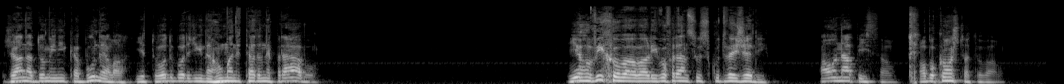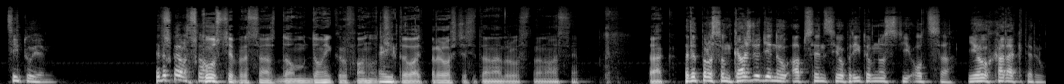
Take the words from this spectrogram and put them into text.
Žána Dominika Bunela, je to odborník na humanitárne právo. Jeho vychovávali vo Francúzsku dve ženy. A on napísal, alebo konštatoval, citujem, som... Skúste prosím vás do, do mikrofónu Hej. citovať, preložte si to na druhú stranu asi. Tak. Trpel som každodennou absenciou prítomnosti otca, jeho charakteru,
